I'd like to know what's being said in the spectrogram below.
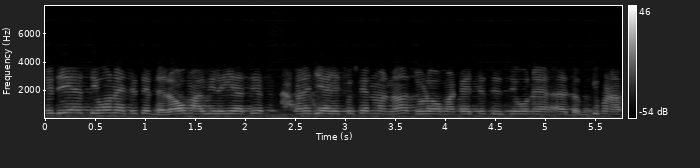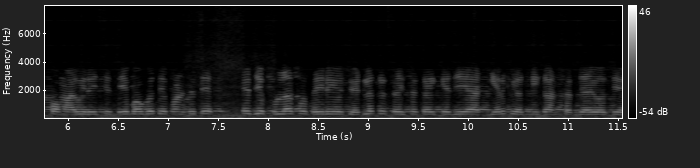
કે જે તેઓને છે તે ડરાવવામાં આવી રહ્યા છે. અને જે આ એસોસિએશનમાં ન જોડાવા માટે છે તે તેઓને ધમકી પણ આપવામાં આવી રહી છે તે બાબતે પણ છે તે જે ખુલાસો થઈ રહ્યો છે એટલે કે કહી શકાય કે જે આ ટીઆરપી અગ્નિકાંડ સર્જાયો છે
